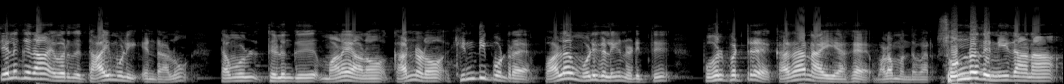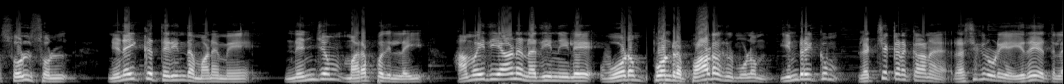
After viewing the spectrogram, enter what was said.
தெலுங்கு தான் இவரது தாய்மொழி என்றாலும் தமிழ் தெலுங்கு மலையாளம் கன்னடம் ஹிந்தி போன்ற பல மொழிகளையும் நடித்து புகழ்பெற்ற கதாநாயகியாக வலம் வந்தவர். சொன்னது நீதானா? சொல் சொல். நினைக்க தெரிந்த மனமே நெஞ்சம் மறப்பதில்லை. அமைதியான நதியினிலே ஓடம் போன்ற பாடல்கள் மூலம் இன்றைக்கும் லட்சக்கணக்கான ரசிகருடைய இதயத்துல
